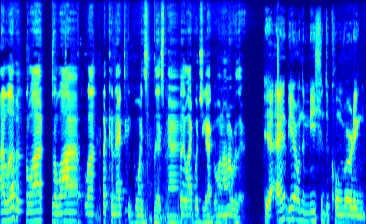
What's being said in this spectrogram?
I love it a lot. There's a lot, lot of connecting points to this, man. I really like what you got going on over there. Yeah, and we are on the mission to converting,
